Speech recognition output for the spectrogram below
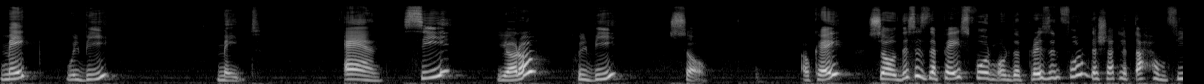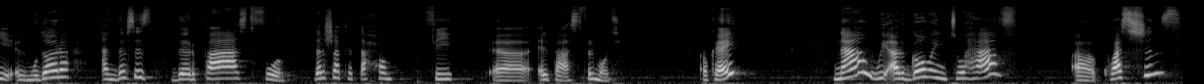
make will be made and see يرى will be saw okay so this is the past form or the present form ده الشكل بتاعهم في المضارع and this is their past form ده الشكل بتاعهم في uh, الباست في الماضي okay now we are going to have uh, questions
